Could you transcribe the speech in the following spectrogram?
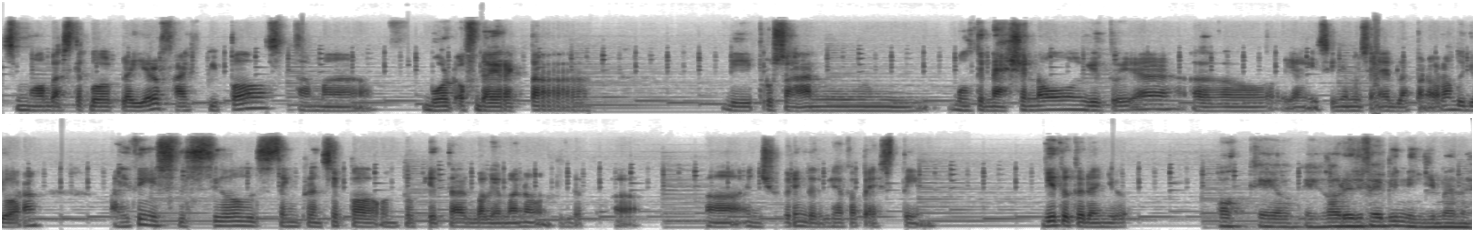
semua basketball player five people sama board of director di perusahaan multinational gitu ya. Uh, yang isinya misalnya 8 orang 7 orang. I think it's still the same principle untuk kita bagaimana untuk uh, uh, ensuring that we have a best team. Gitu tuh dan juga Oke oke, kalau dari Feby nih gimana?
